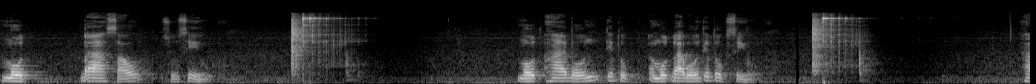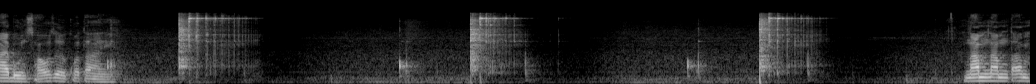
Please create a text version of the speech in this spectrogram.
Một ba sáu số xỉu. một hai bốn tiếp tục à, một ba bốn tiếp tục xỉu. hai bốn sáu giờ qua tài. năm năm tâm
